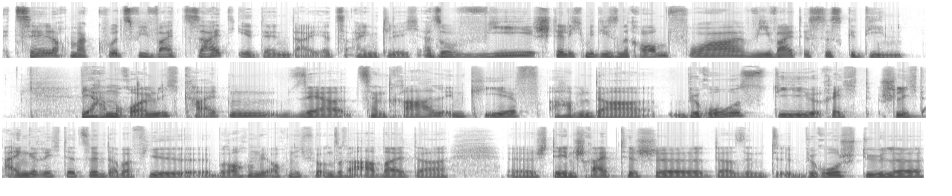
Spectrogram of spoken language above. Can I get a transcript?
Erzähl doch mal kurz, wie weit seid ihr denn da jetzt eigentlich? Also wie stelle ich mir diesen Raum vor? Wie weit ist es gediehen? Wir haben Räumlichkeiten sehr zentral in Kiew, haben da Büros, die recht schlicht eingerichtet sind, aber viel brauchen wir auch nicht für unsere Arbeit. Da äh, stehen Schreibtische, da sind Bürostühle,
